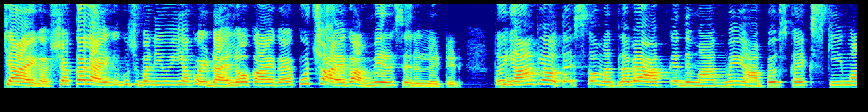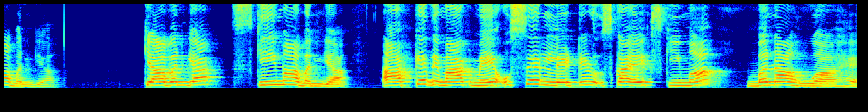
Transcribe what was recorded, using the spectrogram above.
क्या आएगा? शक्ल आएगी कुछ बनी हुई या कोई डायलॉग आएगा या कुछ आएगा मेरे से रिलेटेड तो यहाँ क्या होता है? इसका मतलब है आपके दिमाग में यहाँ पे उसका एक स्कीमा बन गया। क्या बन गया? स्कीमा बन गया। आपके दिमाग में उससे रिलेटेड उसका एक स्कीमा बना हुआ है।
